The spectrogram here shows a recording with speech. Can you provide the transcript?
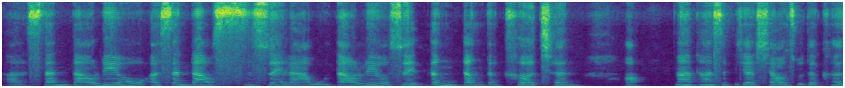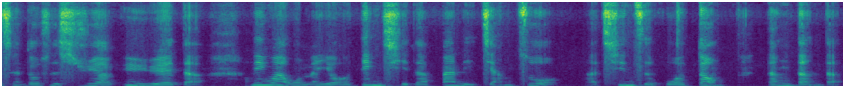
呃，三到六，呃，三到四岁啦，五到六岁等等的课程，哦，那它是比较小组的课程，都是需要预约的。另外，我们有定期的办理讲座，呃，亲子活动等等的。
